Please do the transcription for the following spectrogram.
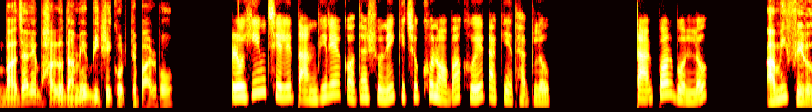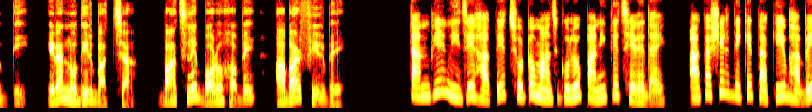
বাজারে ভালো দামে বিক্রি করতে পারব। রহিম ছেলে তানভীরের কথা শুনে কিছুক্ষণ অবাক হয়ে তাকিয়ে থাকল। তারপর বলল আমি ফেরত দিই এরা নদীর বাচ্চা বাঁচলে বড় হবে আবার ফিরবে। তানভীর নিজে হাতে ছোট মাছগুলো পানিতে ছেড়ে দেয়। আকাশের দিকে তাকিয়ে ভাবে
